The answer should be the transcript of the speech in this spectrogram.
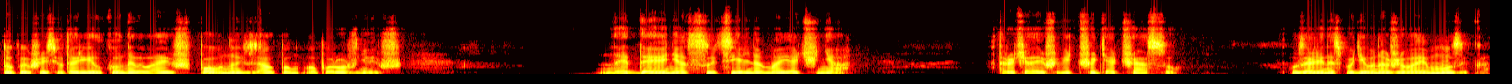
Тупившись у тарілку, наливаєш повно і залпом опорожнюєш. Не деня суцільна маячня. Втрачаєш відчуття часу. У залі несподівано оживає музика.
